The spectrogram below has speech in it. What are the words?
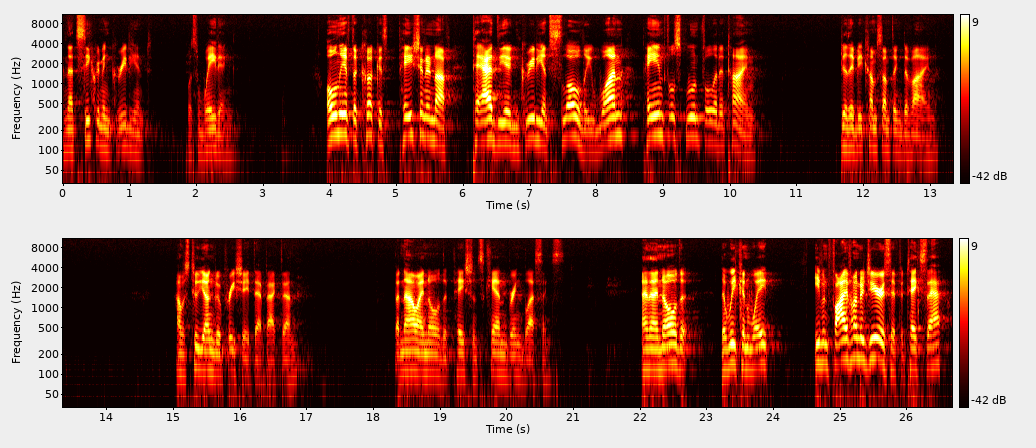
And that secret ingredient was waiting. Only if the cook is patient enough to add the ingredient slowly, one painful spoonful at a time, do they become something divine. I was too young to appreciate that back then. But now I know that patience can bring blessings. And I know that, that we can wait even 500 years if it takes that,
